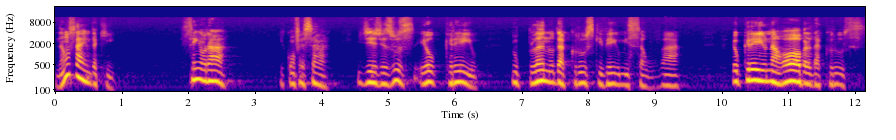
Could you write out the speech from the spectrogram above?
não saiam daqui sem orar e confessar e dizer: Jesus, eu creio no plano da cruz que veio me salvar. Eu creio na obra da cruz.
